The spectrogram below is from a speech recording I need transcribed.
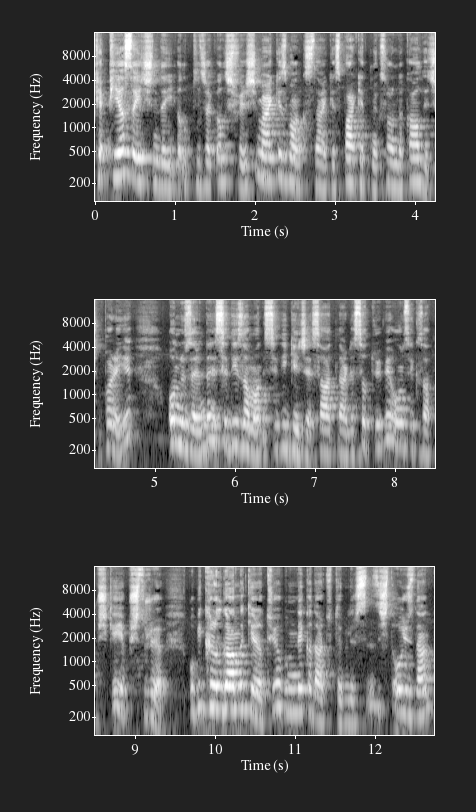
pi- piyasa içinde yapılacak alışverişi Merkez Bankası'na herkes park etmek zorunda kaldığı için parayı onun üzerinden istediği zaman, istediği gece saatlerde satıyor ve 18.62'ye yapıştırıyor. Bu bir kırılganlık yaratıyor. Bunu ne kadar tutabilirsiniz? İşte o yüzden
